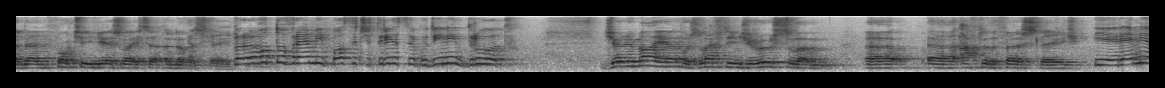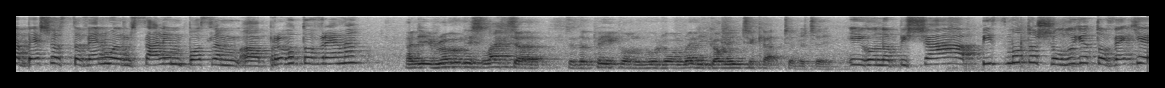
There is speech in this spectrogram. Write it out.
and then 14 years later another stage. Првото време и после 40 години другото. Jeremiah was left in Jerusalem uh, uh, after the first stage, И Еремија беше оставен у Ерусалим после а, првото време and he wrote this letter to the people who had already gone into captivity. и го напиша писмото што луѓето веќе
